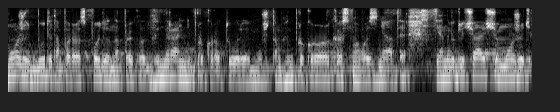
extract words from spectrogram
Можуть бути там перерозподіл, наприклад, в Генеральній прокуратурі, може там генпрокурора Краснова зняти. Я не виключаю, що можуть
